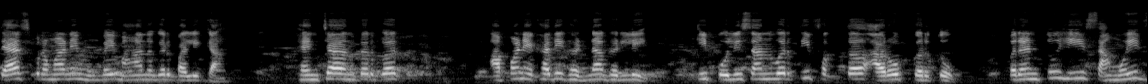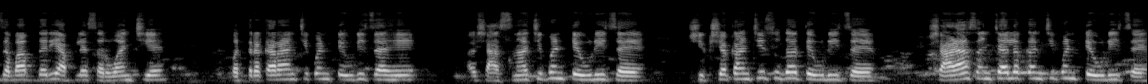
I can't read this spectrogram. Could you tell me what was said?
त्याचप्रमाणे मुंबई महानगरपालिका ह्यांच्या अंतर्गत आपण एखादी घटना घडली की पोलिसांवरती फक्त आरोप करतो. परंतु ही सामूहिक जबाबदारी आपल्या सर्वांची आहे. पत्रकारांची पण तेवढीच आहे. शासनाची पण तेवढीच आहे. शिक्षकांची सुद्धा तेवढीच आहे. शाळा संचालकांची पण तेवढीच आहे.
